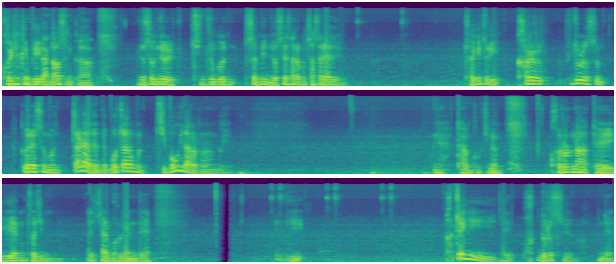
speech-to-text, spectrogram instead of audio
권력형 비리가 안 나왔으니까 윤석열, 진중근, 서민 요세 사람은 자살해야 돼요. 자기들이 칼을 휘둘렀으면, 꺼냈으면 잘라야 되는데 못 자르면 지목이 달아나는 거예요. 네, 다음 곡지는 코로나 대유행 조짐. 아직 잘 모르겠는데, 이, 갑자기 이제 확 늘었어요. 근데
